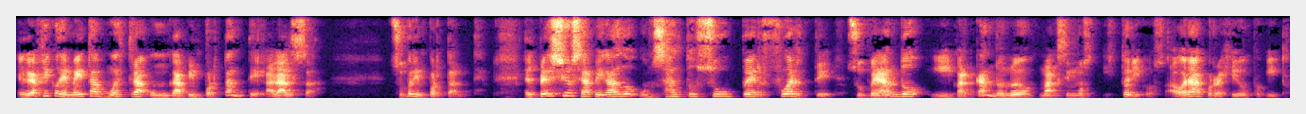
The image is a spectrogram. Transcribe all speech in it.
El gráfico de Meta muestra un gap importante al alza, súper importante. El precio se ha pegado un salto súper fuerte, superando y marcando nuevos máximos históricos. Ahora ha corregido un poquito.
